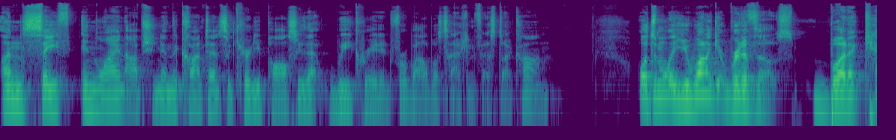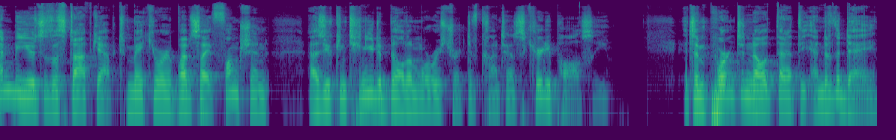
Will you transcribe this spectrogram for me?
unsafe inline option in the content security policy that we created for wildwesthackinfest.com. Ultimately, you want to get rid of those, but it can be used as a stopgap to make your website function as you continue to build a more restrictive content security policy. It's important to note that at the end of the day,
